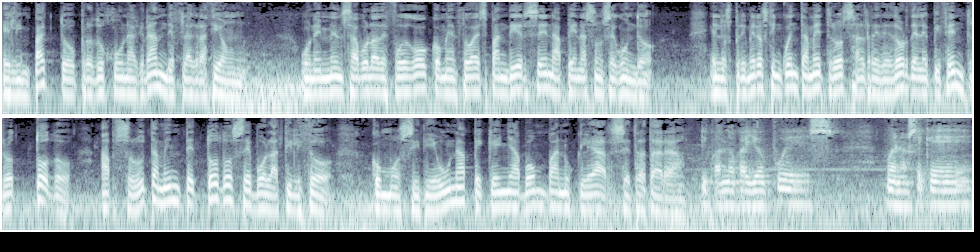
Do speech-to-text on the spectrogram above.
El impacto produjo una gran deflagración. Una inmensa bola de fuego comenzó a expandirse en apenas un segundo. En los primeros 50 metros alrededor del epicentro, todo, absolutamente todo se volatilizó, como si de una pequeña bomba nuclear se tratara. Y cuando cayó, pues, bueno, sé que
